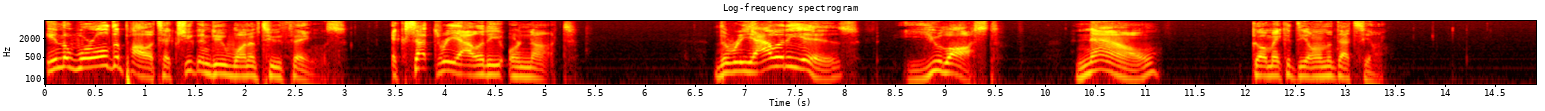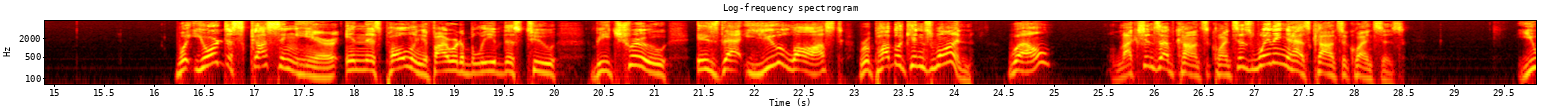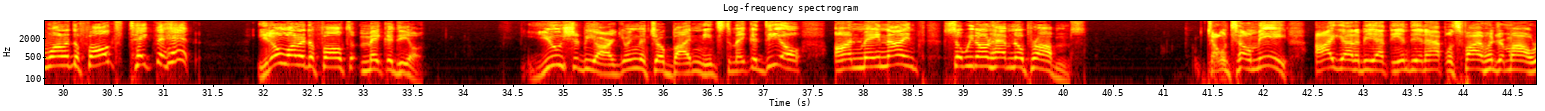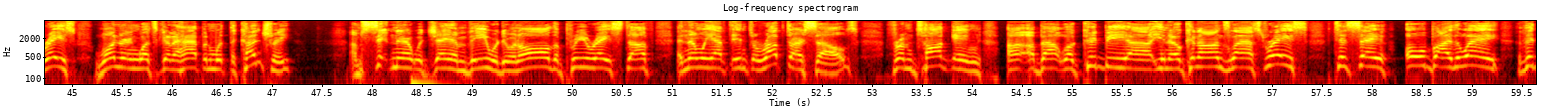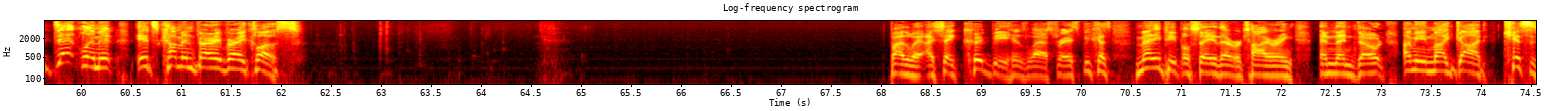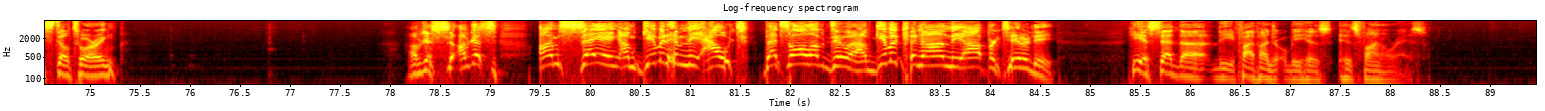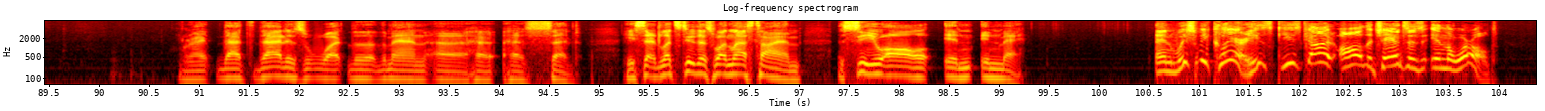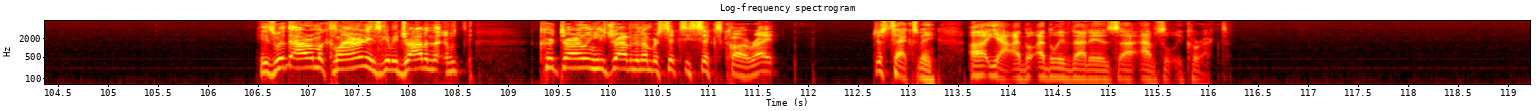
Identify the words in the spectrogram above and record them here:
in the world of politics, you can do one of two things: accept reality or not. The reality is you lost. Now, go make a deal on the debt ceiling. What you're discussing here in this polling, if I were to believe this to be true, is that you lost, Republicans won. Well, elections have consequences, winning has consequences. You want to default? Take the hit. You don't want to default? Make a deal. You should be arguing that Joe Biden needs to make a deal on May 9th so we don't have no problems. Don't tell me I got to be at the Indianapolis 500 mile race wondering what's going to happen with the country. I'm sitting there with JMV. We're doing all the pre race stuff. And then we have to interrupt ourselves from talking uh, about what could be, uh, you know, Kanaan's last race to say, oh, by the way, the debt limit, it's coming very, very close. By the way, I say could be his last race because many people say they're retiring and then don't. I mean, my God, Kiss is still touring. I'm just, I'm just, I'm saying I'm giving him the out. That's all I'm doing. I'm giving Kanaan the opportunity. He has said the the 500 will be his his final race. Right. That that is what the the man uh, ha, has said. He said, "Let's do this one last time. See you all in in May." And we should be clear. He's he's got all the chances in the world. He's with Arrow McLaren. He's going to be driving the Kurt Darling. He's driving the number sixty six car, right? Just text me. Uh, yeah, I, I believe that is uh, absolutely correct.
